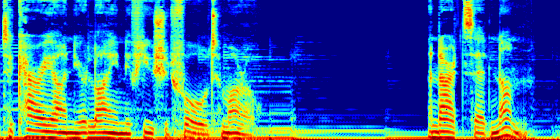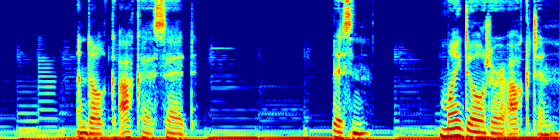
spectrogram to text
to carry on your line if you should fall tomorrow? And Art said, None. And Ulk Aka said, Listen, my daughter Octon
